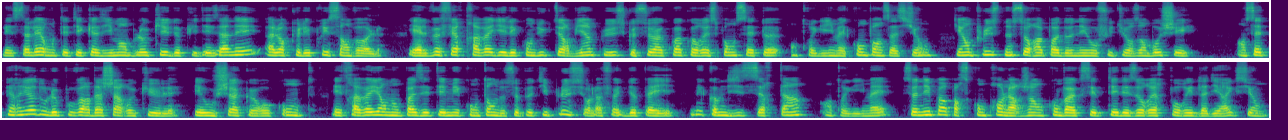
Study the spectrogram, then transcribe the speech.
Les salaires ont été quasiment bloqués depuis des années, alors que les prix s'envolent. Et elle veut faire travailler les conducteurs bien plus que ce à quoi correspond cette entre guillemets compensation, qui en plus ne sera pas donnée aux futurs embauchés. En cette période où le pouvoir d'achat recule et où chaque euro compte, les travailleurs n'ont pas été mécontents de ce petit plus sur la feuille de paye. Mais comme disent certains, entre guillemets, ce n'est pas parce qu'on prend l'argent qu'on va accepter les horaires pourris de la direction.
